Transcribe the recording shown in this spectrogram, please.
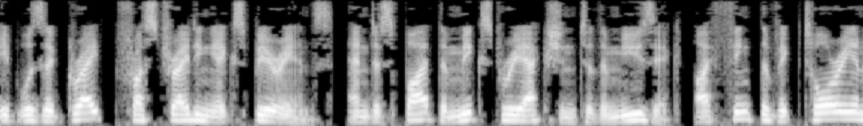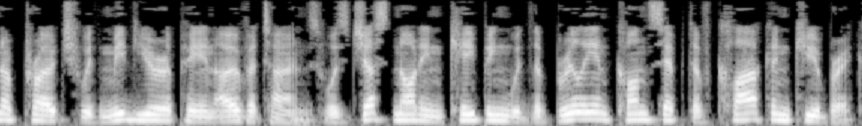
It was a great, frustrating experience, and despite the mixed reaction to the music, I think the Victorian approach with mid-European overtones was just not in keeping with the brilliant concept of Clarke and Kubrick.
